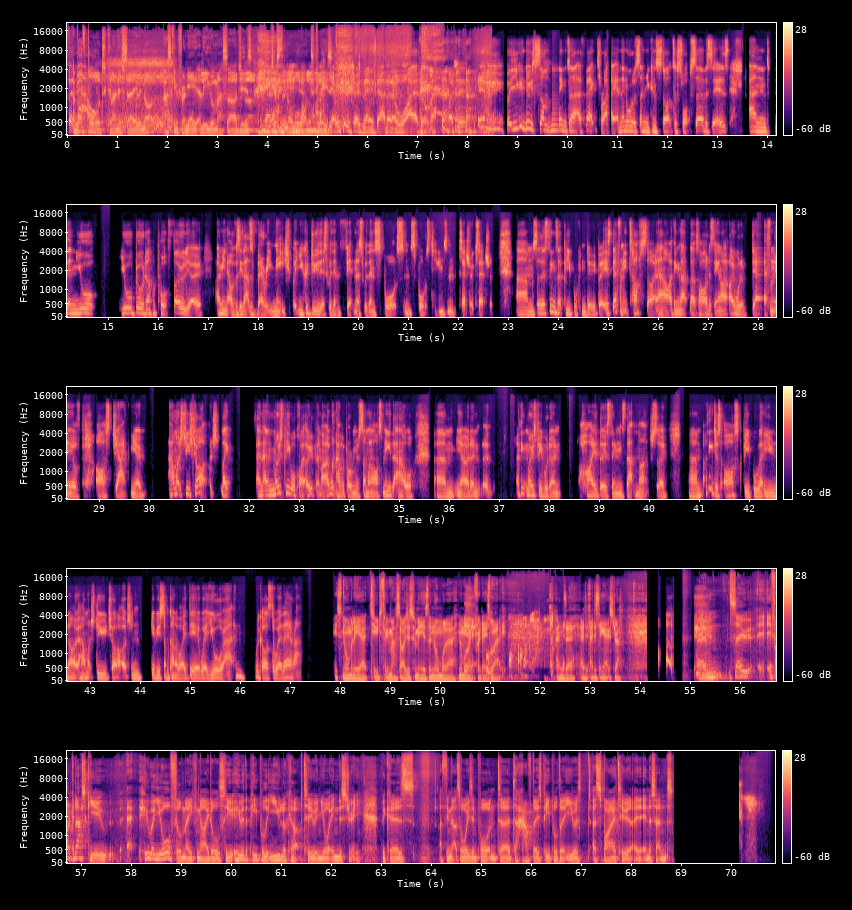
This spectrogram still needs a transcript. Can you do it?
But Above now, board, can I just say, we're not asking for any yeah. illegal massages, just the normal yeah. ones, please. Yeah, we could have chosen anything. I don't know why I thought massages. but you can do something to that effect, right? And then all of a sudden you can start to swap services and then you're you're building up a portfolio. I mean, obviously that's very niche, but you could do this within fitness, within sports and sports teams and etc. etc. Um, so there's things that people can do, but it's definitely tough starting out. I think that that's the hardest thing. And I, I would have definitely have asked Jack, you know, how much do you charge? Like, and, and most people are quite open. Like, I wouldn't have a problem if someone asked me that, or, um, you know, I don't, I think most people don't hide those things that much. So um, I think just ask people that you know how much do you charge and give you some kind of idea where you're at in regards to where they're at. It's normally uh, two to three massages for me as the normal uh, normal rate for a day's work. Depends uh, ed- editing extra. Um, so, if I could ask you, who are your filmmaking idols? Who who are the people that you look up to in your industry? Because I think that's always important to to have those people that you aspire to, in a sense.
